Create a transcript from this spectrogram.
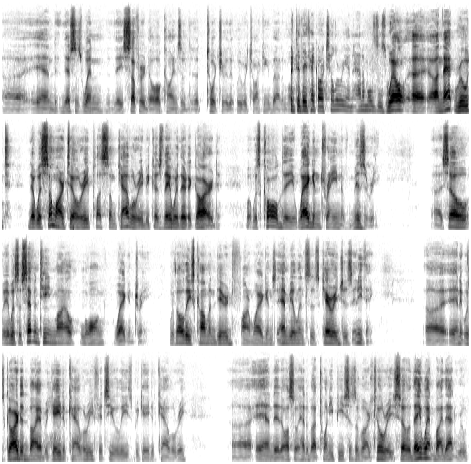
Uh, and this is when they suffered all kinds of the torture that we were talking about a moment. But did they take artillery and animals as well? Well, uh, on that route, there was some artillery plus some cavalry because they were there to guard what was called the wagon train of misery. Uh, so it was a 17 mile long wagon train with all these commandeered farm wagons, ambulances, carriages, anything. Uh, and it was guarded by a brigade of cavalry, Fitzhugh Lee's brigade of cavalry. Uh, and it also had about 20 pieces of artillery. So they went by that route.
